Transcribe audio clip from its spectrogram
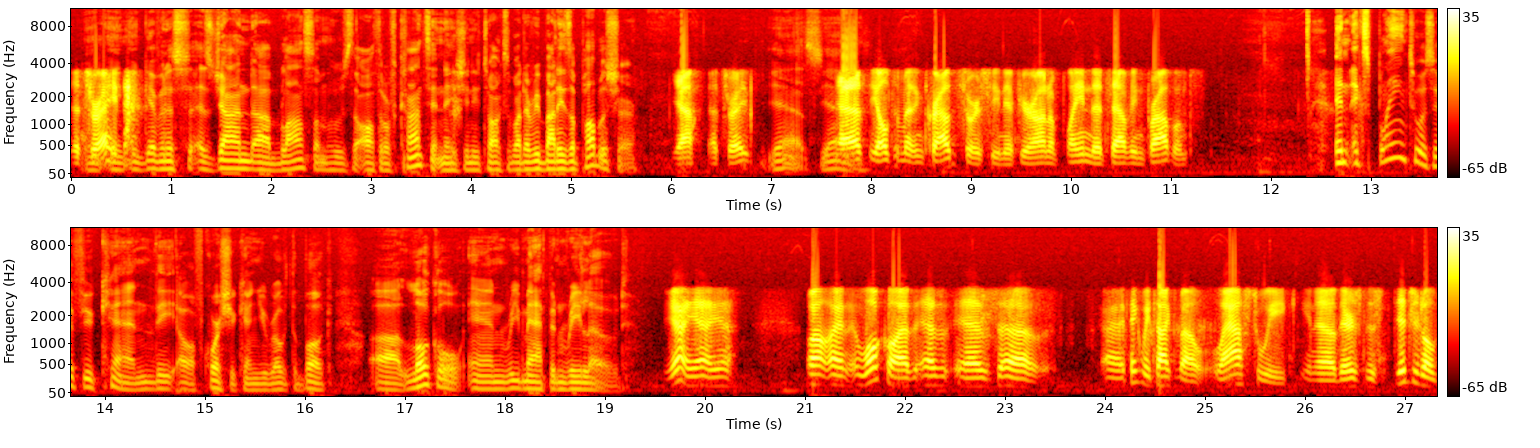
That's right. And, and giving us, as John uh, Blossom, who's the author of Content Nation, he talks about everybody's a publisher. Yeah, that's right. Yes, yeah. Yeah, that's the ultimate in crowdsourcing. If you're on a plane that's having problems. And explain to us, if you can, the oh, of course you can. You wrote the book, uh, local and remap and reload. Yeah, yeah, yeah. Well, and local as as as uh, I think we talked about last week. You know, there's this digital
